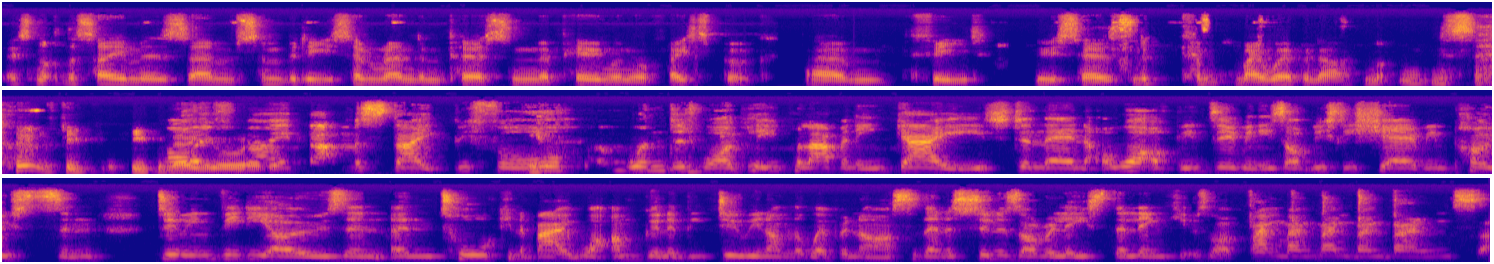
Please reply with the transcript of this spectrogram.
it's not the same as um, somebody, some random person appearing on your Facebook um, feed who says, "Look, come to my webinar." Not necessarily people. People know I've you already. made that mistake before and wondered why people haven't engaged. And then what I've been doing is obviously sharing posts and doing videos and, and talking about what I'm going to be doing on the webinar. So then as soon as I released the link, it was like bang, bang, bang, bang, bang. So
